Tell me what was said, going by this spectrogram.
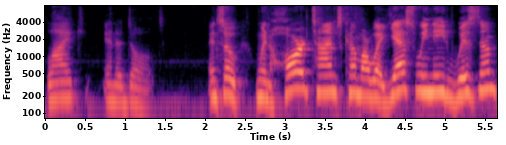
like an adult. And so when hard times come our way, yes, we need wisdom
